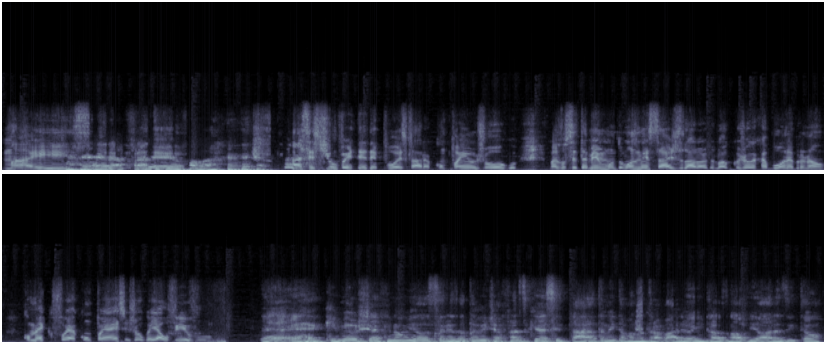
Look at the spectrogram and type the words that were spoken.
Mas. Era a frase é, que eu ia falar. assisti o VT depois, claro, acompanhei o jogo. Mas você também me mandou umas mensagens lá logo, logo que o jogo acabou, né, Brunão? Como é que foi acompanhar esse jogo aí ao vivo? É, é, que meu chefe não me ouça, era exatamente a frase que eu ia citar. Eu também estava no trabalho, eu entro às 9 horas, então,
